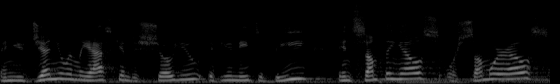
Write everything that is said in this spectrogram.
and you genuinely ask Him to show you if you need to be in something else or somewhere else,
